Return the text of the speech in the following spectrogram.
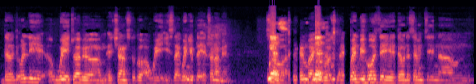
the, the only way to have a, um, a chance to go away is like when you play a tournament. So Yes. I remember Yes. it was like when we host the, the under 17 um,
